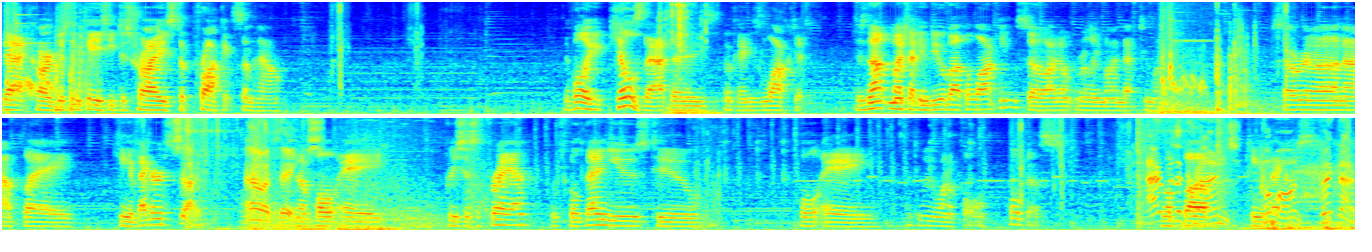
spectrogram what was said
that card just in case he just tries to proc it somehow. If well he kills that, then he's okay. He's locked it. There's not much I can do about the locking, so I don't really mind that too much. So we're gonna now play King of Beggars. So, how are We're gonna pull a Priestess of Freya, which we'll then use to pull a. What do we want to pull? Pull this. Out Well, the crowns. King of Come on, quick now.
